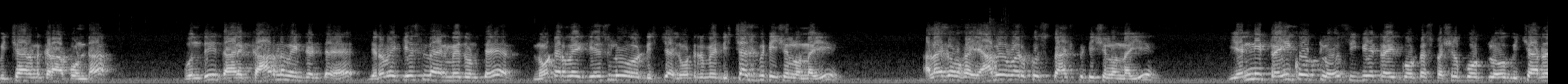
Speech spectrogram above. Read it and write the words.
విచారణకు రాకుండా ఉంది. దానికి కారణం ఏంటంటే ఇరవై కేసులు ఆయన మీద ఉంటే నూట ఇరవై కేసులు డిశ్చార్జ్ నూట ఇరవై డిశ్చార్జ్ పిటిషన్లు ఉన్నాయి. అలాగే ఒక యాభై వరకు స్క్వాష్ పిటిషన్లు ఉన్నాయి. ఇవన్నీ ట్రై కోర్టులో సిబిఐ ట్రై కోర్టు స్పెషల్ కోర్టులో విచారణ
